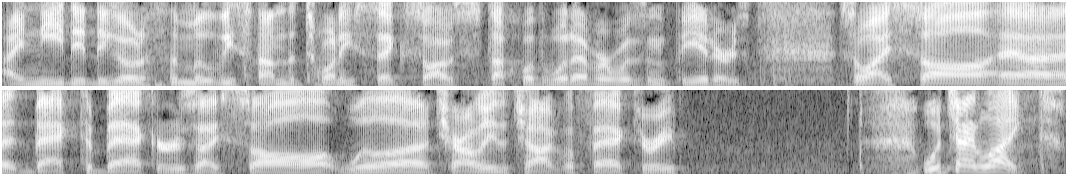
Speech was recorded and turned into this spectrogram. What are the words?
I needed to go to the movies on the 26th, so I was stuck with whatever was in theaters. So I saw back to backers, I saw Will, uh, Charlie the Chocolate Factory, which I liked.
